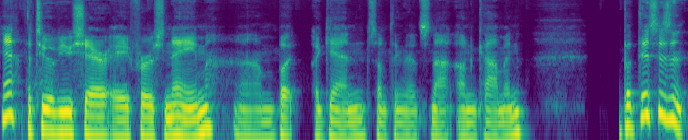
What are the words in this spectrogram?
Yeah, the two of you share a first name, um, but again, something that's not uncommon. But this isn't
